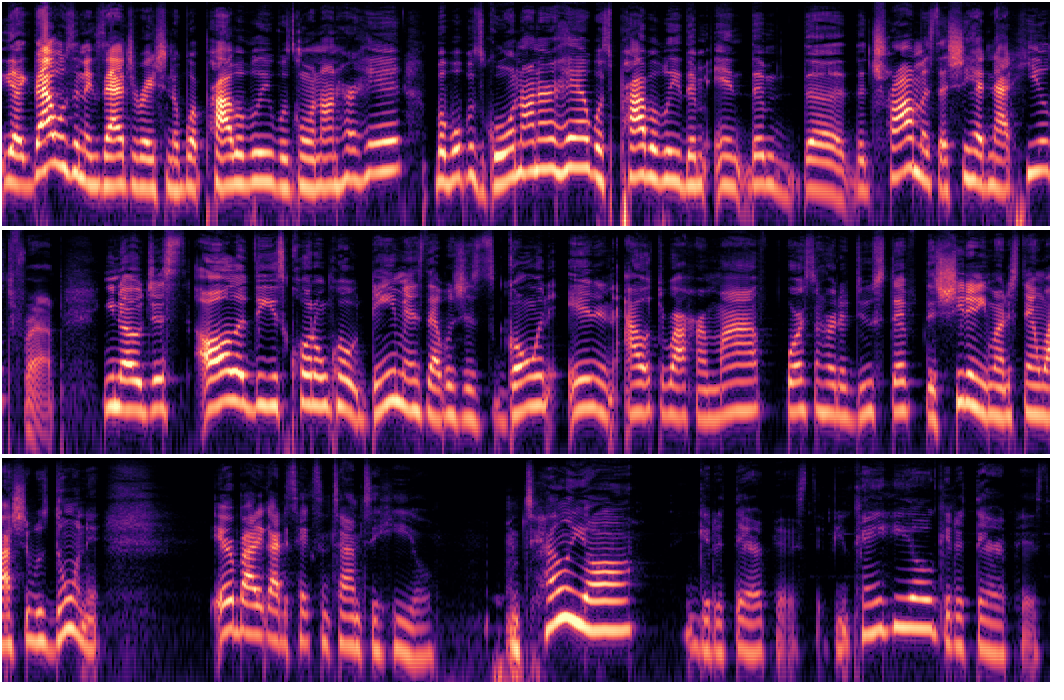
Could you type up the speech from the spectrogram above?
like that was an exaggeration of what probably was going on her head but what was going on her head was probably them in them the the traumas that she had not healed from. You know just all of these quote unquote demons that was just going in and out throughout her mind forcing her to do stuff that she didn't even understand why she was doing it. Everybody got to take some time to heal. I'm telling y'all get a therapist. If you can't heal get a therapist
